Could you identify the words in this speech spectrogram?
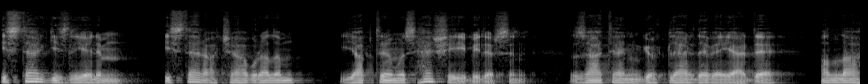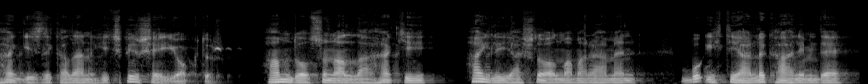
ister gizleyelim, ister açığa vuralım, yaptığımız her şeyi bilirsin. Zaten göklerde ve yerde Allah'a gizli kalan hiçbir şey yoktur. Hamdolsun Allah'a ki hayli yaşlı olmama rağmen bu ihtiyarlık halimde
